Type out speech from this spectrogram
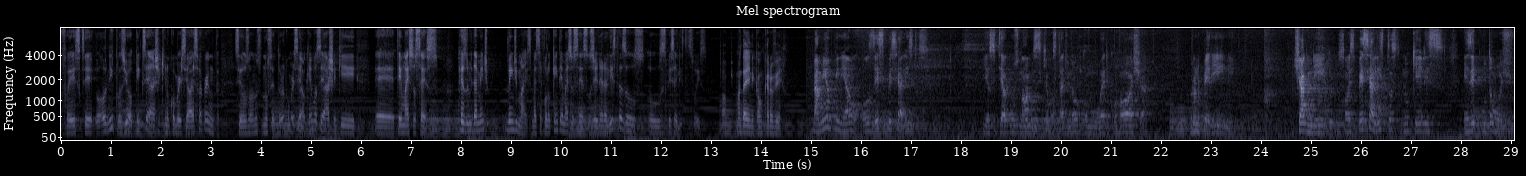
foi isso que você. Ô, Nicolas, Gio, quem que você acha que no comercial? Essa foi a pergunta. Você usou no, no setor comercial. Quem você acha que é, tem mais sucesso? Resumidamente, vende mais. Mas você falou: quem tem mais sucesso? Os generalistas ou os, ou os especialistas? Foi isso. Top. Manda aí, Nicão, quero ver. Na minha opinião, os especialistas, e eu citei alguns nomes que eu vou citar de novo, como o Érico Rocha, Bruno Perini, Thiago Nigro, são especialistas no que eles executam hoje.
